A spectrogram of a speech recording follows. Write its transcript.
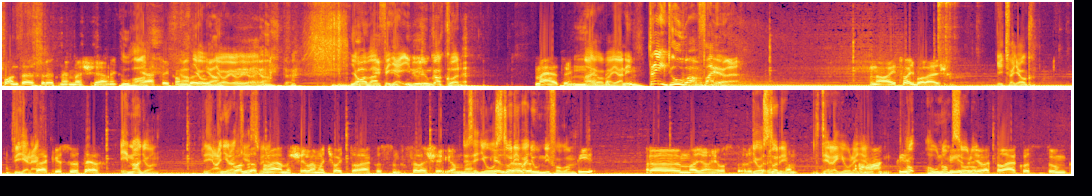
Pont el szeretném mesélni. Huha. Játékon Ja, jó, jó, jó, jó, jó. Jól van, figyelj, induljunk akkor? Mehetünk. Na jól van, Jani. 3, 2, 1, fire! Na, itt vagy Balázs. Itt vagyok. Figyelek. Felkészültél? Én nagyon. Én annyira kész Gondoltam, vagyok. elmesélem, hogy hogy találkoztunk a feleségemmel. De ez egy jó Képzeld sztori, vagy unni fogom? Pi- Ö, nagyon jó sztori. Jó sztori? De tényleg jó legyen. Aha, tíz, Ha, ha unom szólok. éve találkoztunk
